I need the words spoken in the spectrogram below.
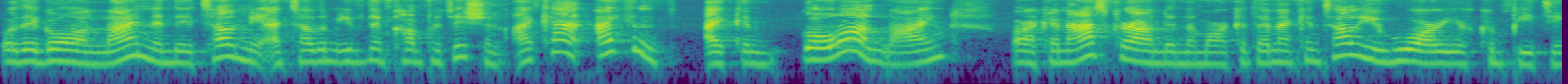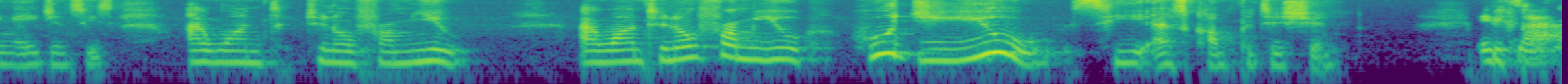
or they go online and they tell me, I tell them even the competition. I can't, I can, I can go online or I can ask around in the market and I can tell you who are your competing agencies. I want to know from you. I want to know from you who do you see as competition? Because that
